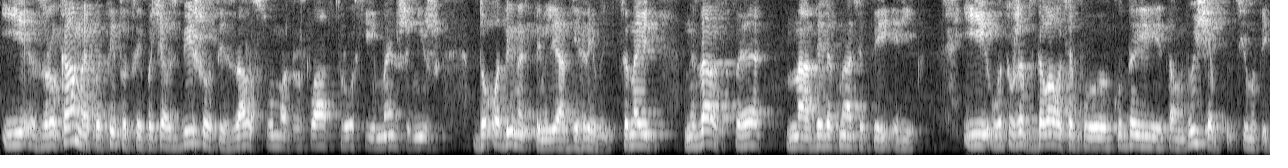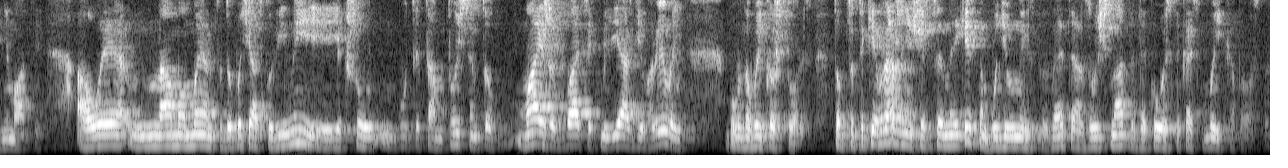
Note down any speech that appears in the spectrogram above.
І з роками апетит оцей почав збільшуватись. Зараз сума зросла трохи менше, ніж до 11 мільярдів гривень. Це навіть не зараз, це на 19 рік. І от уже б здавалося б, куди там вище б ціну піднімати. Але на момент до початку війни, якщо бути там точним, то майже 20 мільярдів гривень був новий кошторис. Тобто таке враження, що це не якесь там будівництво, знаєте, а зручна для когось якась мийка просто.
